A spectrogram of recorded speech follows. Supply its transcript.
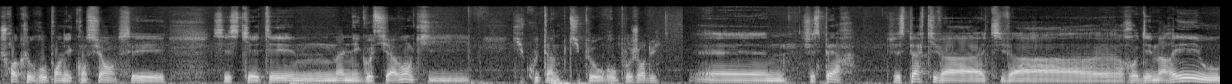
je crois que le groupe en est conscient. C'est ce qui a été mal négocié avant qui, qui coûte un petit peu au groupe aujourd'hui. Euh, j'espère. J'espère qu'il va, qu'il va redémarrer ou,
